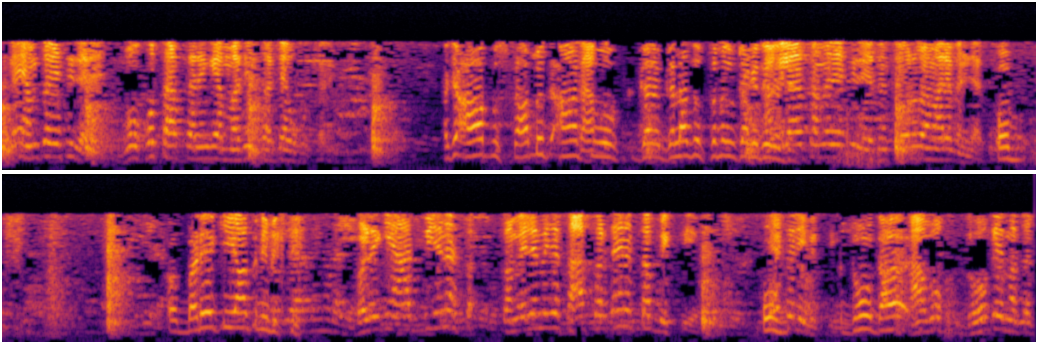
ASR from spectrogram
نہیں ہم تو ایسے دے رہے ہیں۔ وہ خود صاف کریں گے مزید خرچہ وہ خود کریں گے۔ اچھا آپ ثابت آنکھ وہ گلا تو سمجھ اٹھا کے دے اگلا ہیں۔ سمجھ ایسے دیتے ہیں سو روپے ہمارے بن جاتے ہیں۔ اور بڑے کی آنکھ نہیں بکتی۔ بڑے کی آنکھ بھی ہے نا کمیلے میں جو صاف کرتے ہیں نا تب بکتی ہے۔ ایسے نہیں بکتی۔ دو ہاں وہ دھو کے مطلب۔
